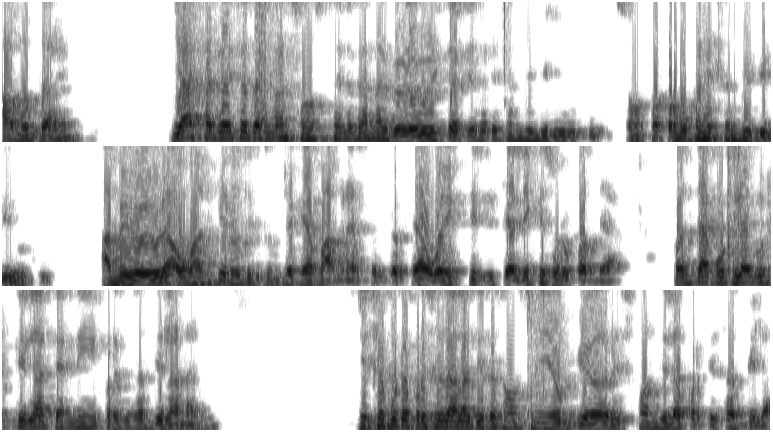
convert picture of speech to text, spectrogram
हा मुद्दा आहे. या सगळ्याच्या दरम्यान संस्थेने त्यांना वेळोवेळी चर्चेसाठी संधी दिली होती. संस्था प्रमुखांनी संधी दिली होती. आम्ही वेळोवेळी आव्हान केलं होतं की तुमच्या काय मागण्या असेल तर त्या वैयक्तिकरित्या लेखी स्वरूपात द्या. पण त्या कुठल्या गोष्टीला त्यांनी प्रतिसाद दिला नाही. जिथे कुठे प्रसिद्ध आला तिथे संस्थेने योग्य रिस्पॉन्स दिला प्रतिसाद दिला.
